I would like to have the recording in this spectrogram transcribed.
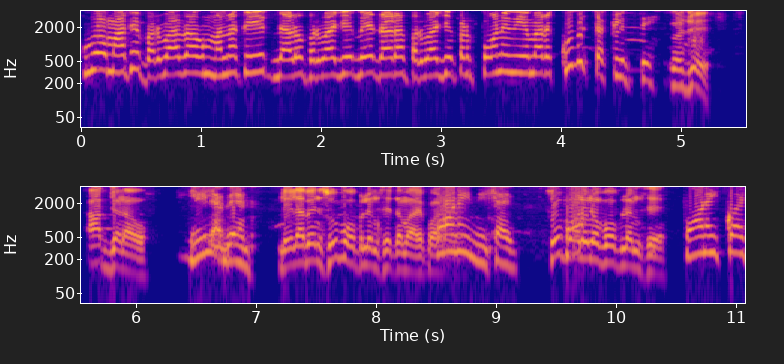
કુવા માથે ભરવા દો મને કે એક દાડો ભરવા જાય બે દાડા ભરવા જાય પણ પાણીની અમારે ખૂબ જ તકલીફ છે. જી આપ જણાવો. લીલાબેન. લીલાબેન શું પ્રોબ્લેમ છે તમારે પાણી? ની સાહેબ. શું પાણીનો પ્રોબ્લેમ છે? પાણી કોઈ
